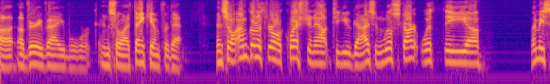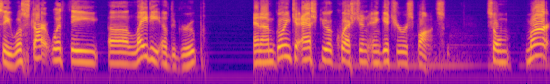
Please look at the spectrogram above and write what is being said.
uh, a very valuable work. And so I thank him for that. And so I'm going to throw a question out to you guys, and we'll start with the. Uh, let me see. We'll start with the uh, lady of the group, and I'm going to ask you a question and get your response. So, Mer,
